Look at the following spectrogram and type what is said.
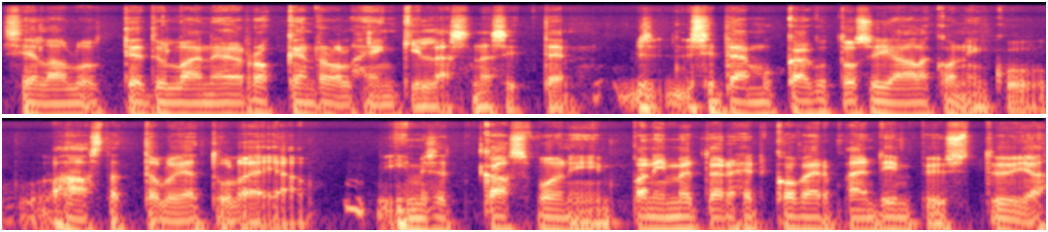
siellä on ollut tietynlainen rock and roll henki läsnä sitten sitä mukaan, kun tosiaan alkoi niin kuin haastatteluja tulee ja ihmiset kasvoi, niin pani Möterhead coverbandin pystyyn ja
